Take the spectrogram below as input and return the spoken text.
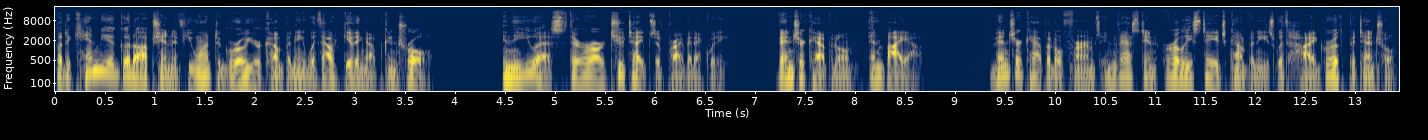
but it can be a good option if you want to grow your company without giving up control. In the US, there are two types of private equity venture capital and buyout. Venture capital firms invest in early stage companies with high growth potential.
